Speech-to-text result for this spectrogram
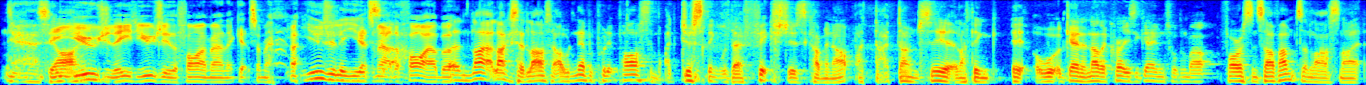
Yeah, see, he I- usually he's usually the fireman that gets them out. Usually, Gets 'em out of the fire, but- and like, like I said last, time, I would never put it past them. I just think with their fixtures coming up, I, I don't see it. And I think it, again another crazy game talking about Forest and Southampton last night.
